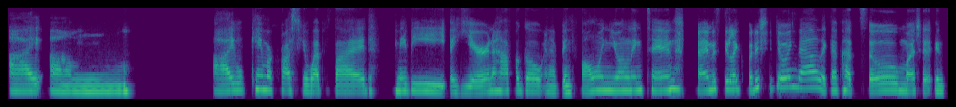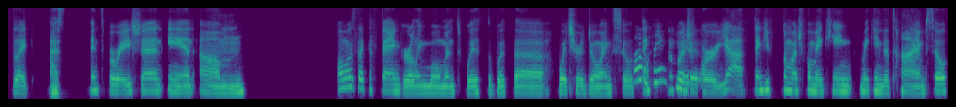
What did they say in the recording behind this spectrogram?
I um I came across your website maybe a year and a half ago and I've been following you on LinkedIn. Trying to see like what is she doing now? Like I've had so much uh, like inspiration and um almost like a fangirling moment with with uh what you're doing. So oh, thank, thank you so you. much for yeah thank you so much for making making the time. So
